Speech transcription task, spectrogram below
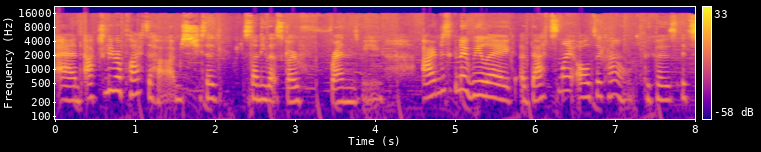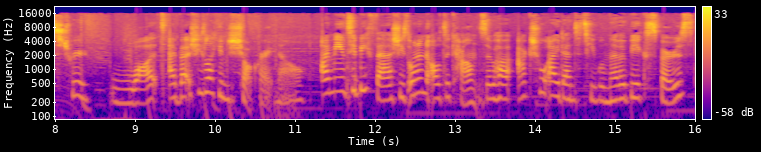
and actually reply to her. She said, Sunny, let's go friend me. I'm just gonna be like, that's my alt account because it's true. What? I bet she's like in shock right now. I mean, to be fair, she's on an alt account, so her actual identity will never be exposed.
